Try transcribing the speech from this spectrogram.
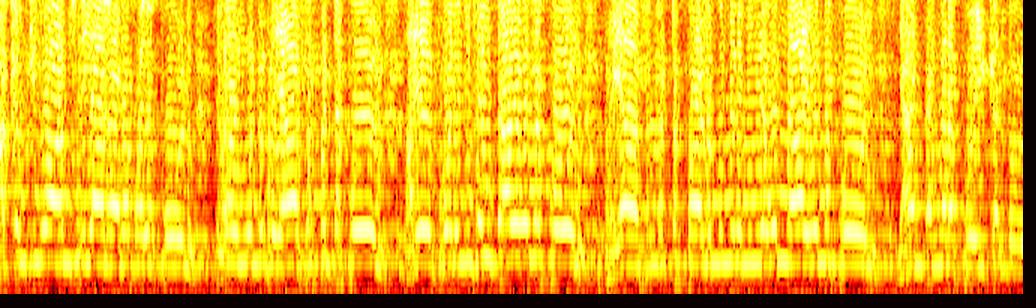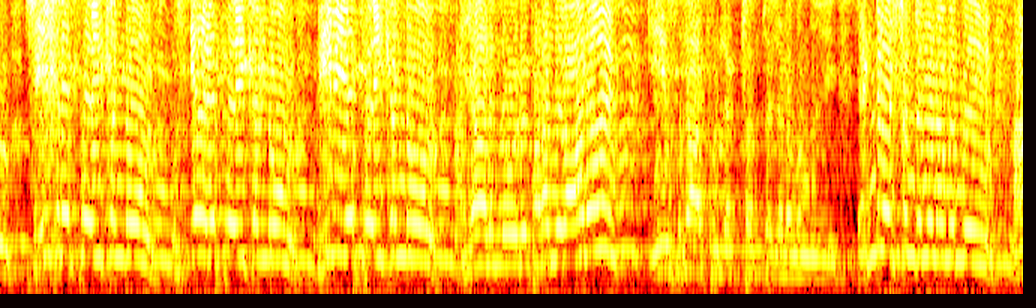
മക്കൾക്ക് വിവാഹം ശരിയാകാതെ പോയപ്പോൾ രോഗം കൊണ്ട് പ്രയാസപ്പെട്ടപ്പോൾ അതേപോലെ വിസ കിട്ടാതെ വന്നപ്പോൾ പ്രയാസം കട്ടപ്പാടും നിങ്ങളുടെ മീത ഒന്നായി വന്നപ്പോൾ ഞാൻ തങ്ങളെ പോയി കണ്ടു ശേഖരെ പോയി കണ്ടു മുസ്ലിയാരെ പോയി കണ്ടു ബീവിയെ പോയി കണ്ടു. അയാൾ എന്നോട് പറഞ്ഞതാണ് ഈ സ്വലാത്തു ലക്ഷം ചെല്ലണമെന്ന് രണ്ട് ലക്ഷം ചെല്ലണമെന്ന് ആ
